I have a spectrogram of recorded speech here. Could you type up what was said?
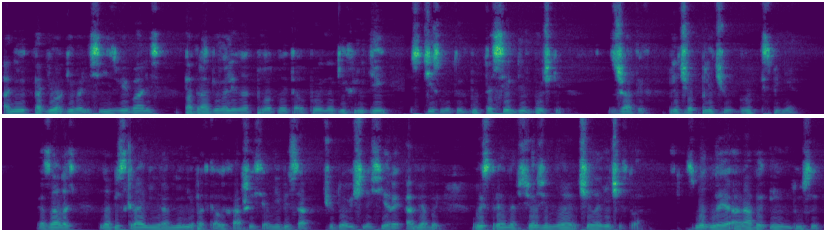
Они подергивались и извивались, подрагивали над плотной толпой ногих людей, стиснутых, будто сельди в бочке, сжатых плечо к плечу, грудь к спине. Казалось, на бескрайней равнине, подколыхавшейся в небесах чудовищной серой амебой, выстроено все земное человечество. Смуглые арабы и индусы,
